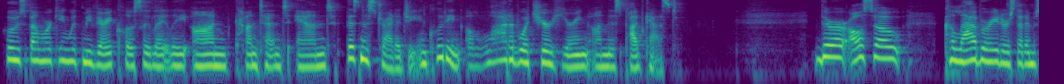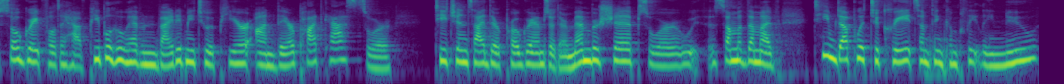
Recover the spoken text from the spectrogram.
who's been working with me very closely lately on content and business strategy, including a lot of what you're hearing on this podcast. There are also collaborators that I'm so grateful to have, people who have invited me to appear on their podcasts or teach inside their programs or their memberships, or some of them I've teamed up with to create something completely new.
